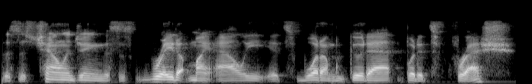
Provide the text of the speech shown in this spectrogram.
This is challenging. This is right up my alley. It's what I'm good at, but it's fresh.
